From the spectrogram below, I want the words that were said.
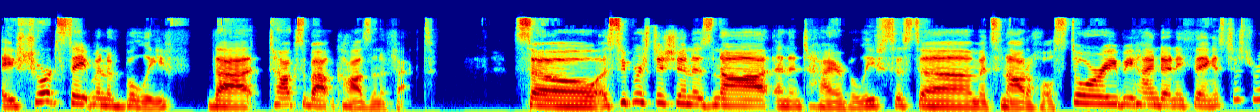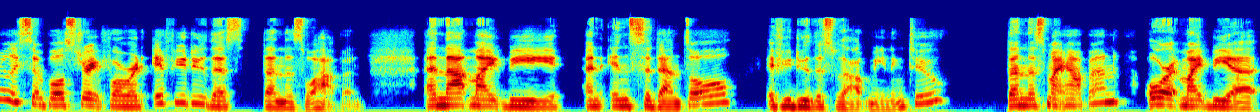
a short statement of belief that talks about cause and effect so a superstition is not an entire belief system. It's not a whole story behind anything. It's just really simple, straightforward. If you do this, then this will happen. And that might be an incidental if you do this without meaning to, then this might happen. Or it might be a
